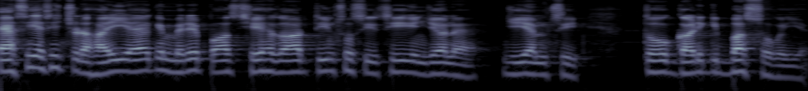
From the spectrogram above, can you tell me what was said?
ऐसी ऐसी चढ़ाई है कि मेरे पास छः हज़ार तीन सौ सी सी इंजन है जी एम सी तो गाड़ी की बस हो गई है।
